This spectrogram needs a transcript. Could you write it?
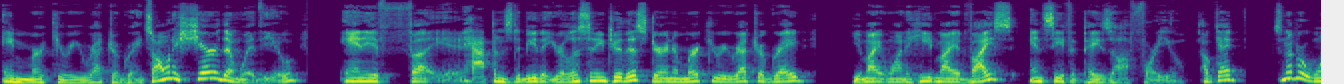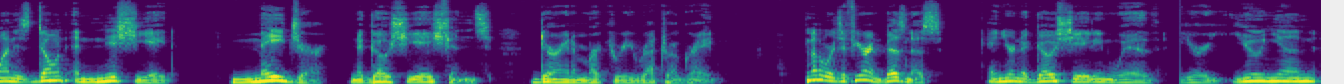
a Mercury retrograde. So I want to share them with you. And if uh, it happens to be that you're listening to this during a Mercury retrograde, you might want to heed my advice and see if it pays off for you. Okay? So, number one is don't initiate major negotiations during a Mercury retrograde. In other words, if you're in business and you're negotiating with your union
